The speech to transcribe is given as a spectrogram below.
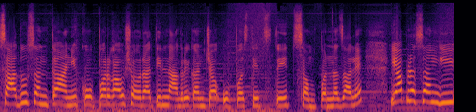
साधू संत आणि कोपरगाव शहरातील नागरिकांच्या उपस्थितीत संपन्न झाले. या प्रसंगी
